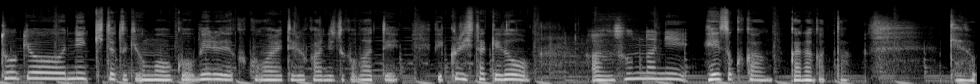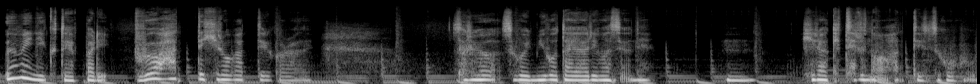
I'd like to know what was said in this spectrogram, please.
東京に来た時もこうビルで囲まれてる感じとかばってびっくりしたけど、あの、そんなに閉塞感がなかった。けど、海に行くとやっぱりブワーって広がってるからね。それはすごい見応えありますよね。うん。開けてるなってすごく思う。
